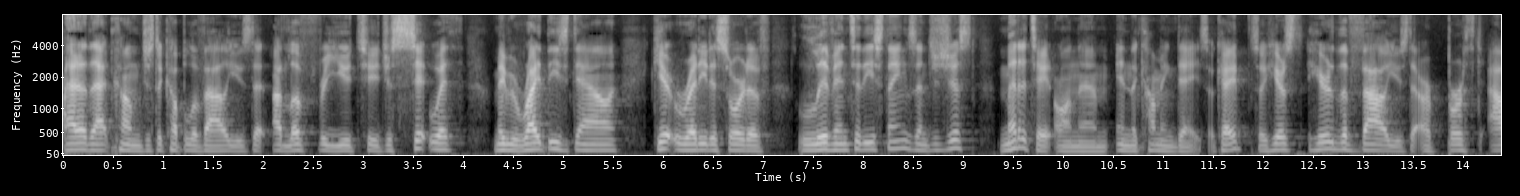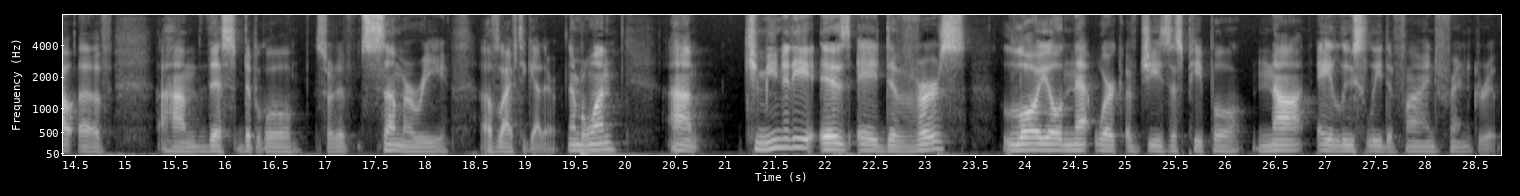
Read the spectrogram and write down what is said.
out of that come just a couple of values that I'd love for you to just sit with, maybe write these down, get ready to sort of live into these things and just meditate on them in the coming days. Okay, so here's here are the values that are birthed out of um, this biblical sort of summary of life together. Number one, um, community is a diverse loyal network of Jesus people, not a loosely defined friend group.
